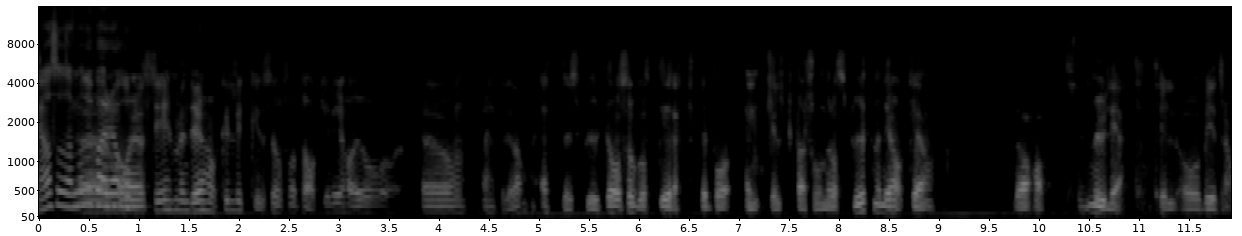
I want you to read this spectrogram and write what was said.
Ja, så da må du bare uh, må jeg si. Men det har ikke lykkes å få tak i. Vi har jo uh, hva heter det da? etterspurt det, og også gått direkte på enkeltpersoner og spurt, men de har ikke da hatt mulighet til å bidra.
